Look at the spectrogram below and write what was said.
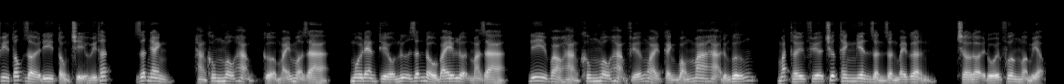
phi tốc rời đi tổng chỉ huy thất, rất nhanh, hàng không mẫu hạm cửa máy mở ra, môi đen thiếu nữ dẫn đầu bay lượn mà ra, đi vào hàng không mẫu hạm phía ngoài cánh bóng ma hạ đứng vững, mắt thấy phía trước thanh niên dần dần bay gần, chờ đợi đối phương mở miệng.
